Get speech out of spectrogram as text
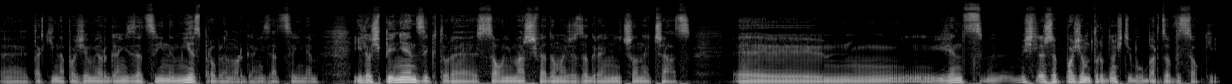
e, taki na poziomie organizacyjnym jest problemem organizacyjnym. Ilość pieniędzy, które są i masz świadomość, że jest ograniczony czas. Mm, Więc myślę, że poziom trudności był bardzo wysoki.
